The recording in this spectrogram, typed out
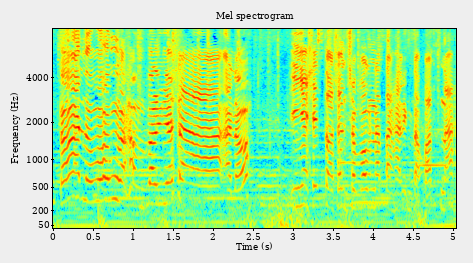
og to. Ano mong hambal niya sa, ano, inyong sitwasyon sa bang natahaling tapat na.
